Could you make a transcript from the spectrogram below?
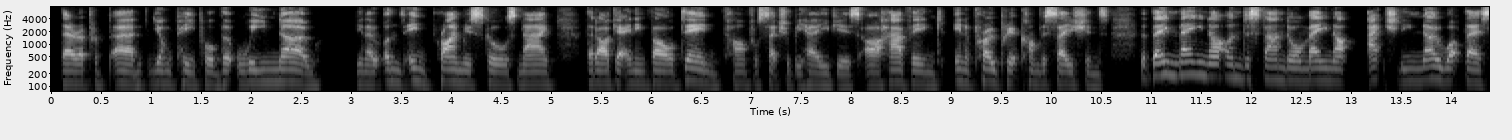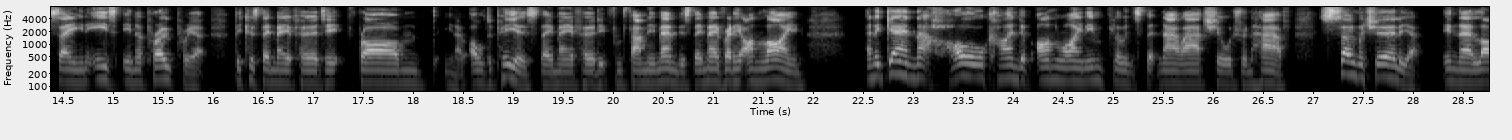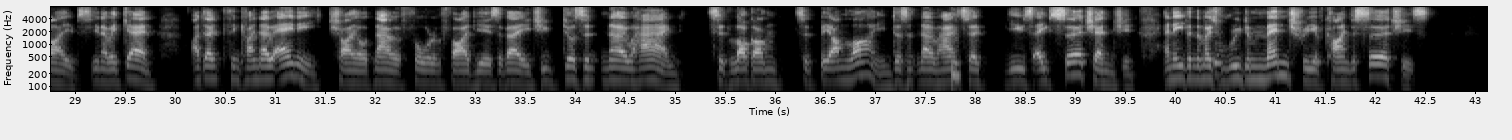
There are um, young people that we know you know, in primary schools now that are getting involved in harmful sexual behaviours are having inappropriate conversations that they may not understand or may not actually know what they're saying is inappropriate because they may have heard it from, you know, older peers, they may have heard it from family members, they may have read it online. And again, that whole kind of online influence that now our children have so much earlier in their lives. You know, again, I don't think I know any child now of four and five years of age who doesn't know how to log on to be online, doesn't know how hmm. to use a search engine, and even the most rudimentary of kind of searches.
